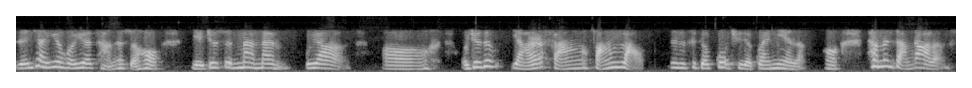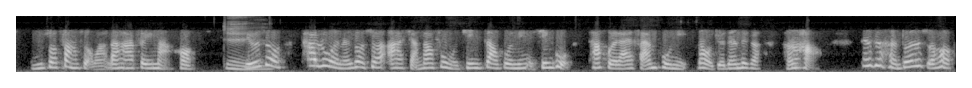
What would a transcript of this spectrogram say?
人像越活越长的时候，也就是慢慢不要呃，我觉得养儿防防老。这是这个过去的观念了哦，他们长大了，我们说放手嘛，让他飞嘛，哈。对。有的时候他如果能够说啊，想到父母亲照顾你很辛苦，他回来反哺你，那我觉得那个很好。但是很多的时候，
